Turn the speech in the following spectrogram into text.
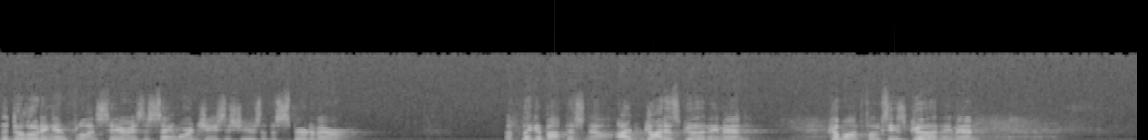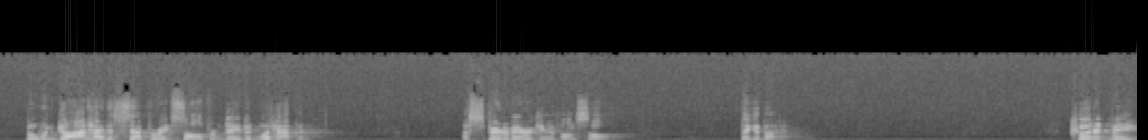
The deluding influence here is the same word Jesus used of the spirit of error. Now think about this now. I, God is good, amen? amen? Come on, folks, He's good, amen? amen? But when God had to separate Saul from David, what happened? A spirit of error came upon Saul. Think about it. Could it be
